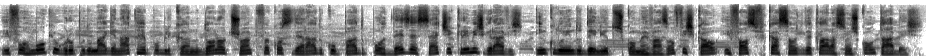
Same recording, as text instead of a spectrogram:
informou que o grupo do magnata republicano Donald Trump foi considerado culpado por 17 crimes graves, incluindo delitos como evasão fiscal e falsificação de declarações contábeis.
